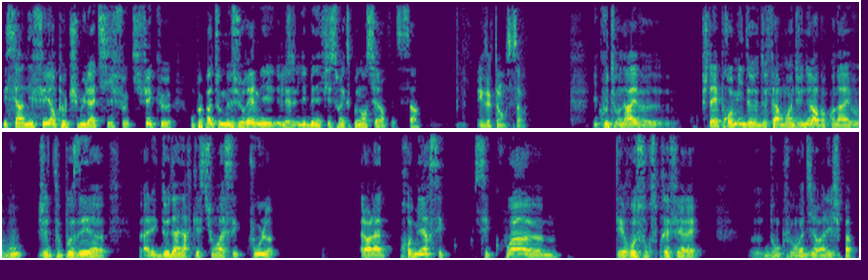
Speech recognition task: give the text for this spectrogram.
mais c'est un effet un peu cumulatif qui fait que on peut pas tout mesurer, mais les, les bénéfices sont exponentiels, en fait, c'est ça? Exactement, c'est ça. Écoute, on arrive euh, je t'avais promis de, faire moins d'une heure, donc on arrive au bout. Je vais te poser euh, deux dernières questions assez cool. Alors la première, c'est c'est quoi euh, tes ressources préférées? Euh, Donc on va dire, allez, je sais pas,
